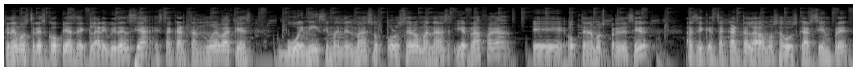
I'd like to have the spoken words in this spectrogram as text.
Tenemos tres copias de Clarividencia. Esta carta nueva que es buenísima en el mazo. Por 0 manás y ráfaga eh, obtenemos predecir. Así que esta carta la vamos a buscar siempre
